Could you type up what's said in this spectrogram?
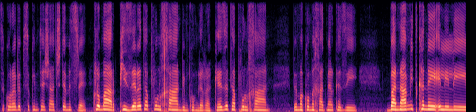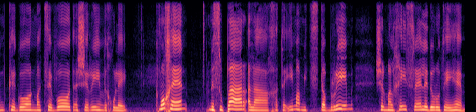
זה קורה בפסוקים 9 עד 12. כלומר, פיזר את הפולחן במקום לרכז את הפולחן במקום אחד מרכזי. בנה מתקני אלילים, כגון מצבות, אשרים וכולי. כמו כן, מסופר על החטאים המצטברים של מלכי ישראל לדורותיהם,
